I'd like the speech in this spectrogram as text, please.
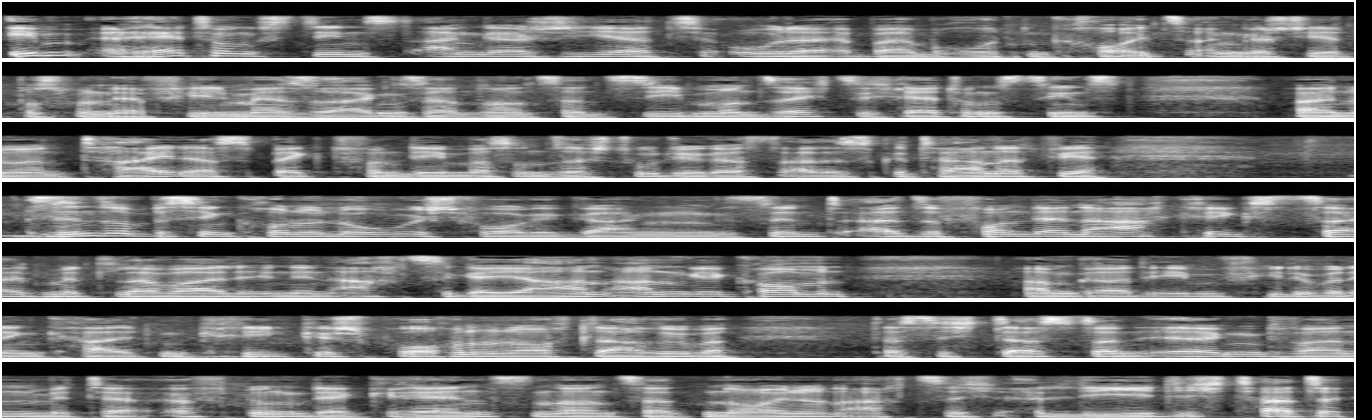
im Rettungsdienst engagiert oder beim Roten Kreuz engagiert, muss man ja viel mehr sagen, seit 1967. Rettungsdienst war nur ein Teilaspekt von dem, was unser Studiogast alles getan hat. Wir sind so ein bisschen chronologisch vorgegangen, sind also von der Nachkriegszeit mittlerweile in den 80er Jahren angekommen, haben gerade eben viel über den Kalten Krieg gesprochen und auch darüber, dass sich das dann irgendwann mit der Öffnung der Grenzen 1989 erledigt hatte.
